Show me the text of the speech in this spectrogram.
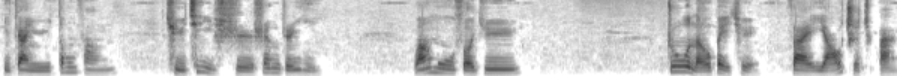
以战于东方，取气始生之意。王母所居。朱楼背阙，在瑶池之畔。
